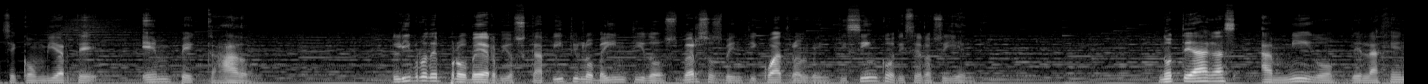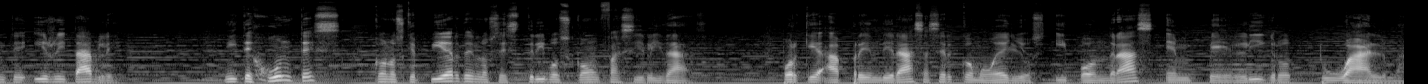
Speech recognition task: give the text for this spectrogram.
se convierte en pecado. Libro de Proverbios capítulo 22 versos 24 al 25 dice lo siguiente. No te hagas amigo de la gente irritable ni te juntes con los que pierden los estribos con facilidad, porque aprenderás a ser como ellos y pondrás en peligro tu alma.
